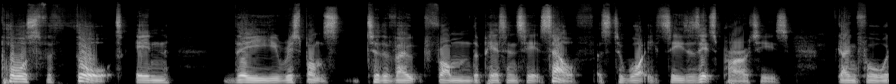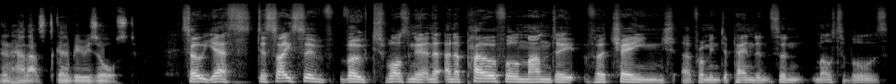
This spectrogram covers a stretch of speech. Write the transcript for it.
pause for thought in the response to the vote from the PSNC itself as to what it sees as its priorities going forward and how that's going to be resourced. So, yes, decisive vote, wasn't it? And a, and a powerful mandate for change uh, from independents and multiples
